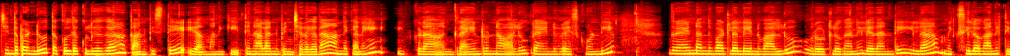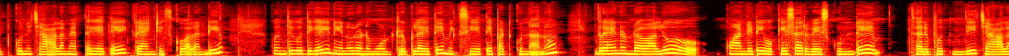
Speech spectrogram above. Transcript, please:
చింతపండు తక్కువ తక్కువగా కనిపిస్తే మనకి తినాలనిపించదు కదా. అందుకని ఇక్కడ గ్రైండర్ ఉన్న వాళ్ళు గ్రైండర్ వేసుకోండి. గ్రైండ్ అందుబాటులో లేని వాళ్ళు రోట్లో కానీ లేదంటే ఇలా మిక్సీలో కానీ తిప్పుకుని చాలా మెత్తగా అయితే గ్రైండ్ చేసుకోవాలండి. కొద్ది కొద్దిగా నేను రెండు మూడు ట్రిప్పులు అయితే మిక్సీ అయితే పట్టుకున్నాను. గ్రైండ్ ఉండే వాళ్ళు క్వాంటిటీ ఒకేసారి వేసుకుంటే సరిపోతుంది. చాలా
